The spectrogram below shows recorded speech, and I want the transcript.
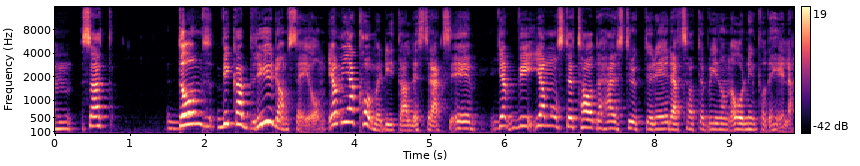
Um, så att de, vilka bryr de sig om? Ja, men jag kommer dit alldeles strax. Ehm, jag, vi, jag måste ta det här strukturerat så att det blir någon ordning på det hela.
